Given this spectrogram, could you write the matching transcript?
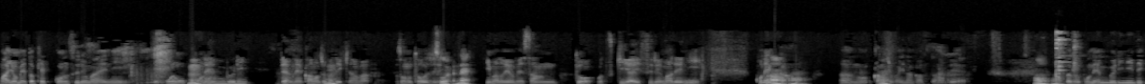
まあ、嫁と結婚する前に、俺もううん5年ぶりだよね、彼女ができたのが。その当時あ、、そうやね。今の嫁さんとお付き合いするまでに、5うん、年うん。間、あの、彼女がいなかったので、うん、うん。だから5年ぶりにでき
